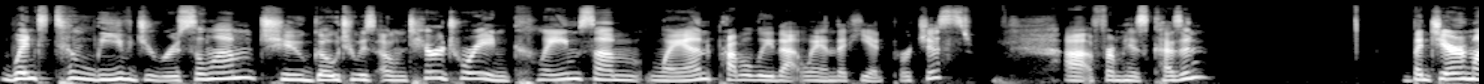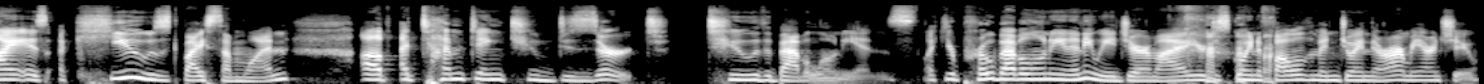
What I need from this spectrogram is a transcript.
went to leave Jerusalem to go to his own territory and claim some land, probably that land that he had purchased uh, from his cousin. But Jeremiah is accused by someone of attempting to desert to the Babylonians. Like you're pro Babylonian anyway, Jeremiah. You're just going to follow them and join their army, aren't you?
